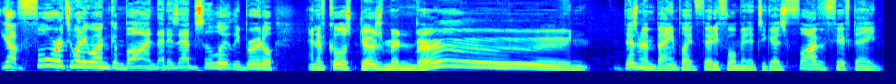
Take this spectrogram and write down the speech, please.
You got 4 of 21 combined. That is absolutely brutal. And of course, Desmond Bane. Desmond Bane played 34 minutes. He goes 5 of 15.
